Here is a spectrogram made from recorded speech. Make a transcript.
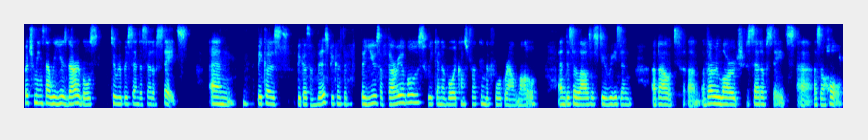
which means that we use variables to represent a set of states. And because, because of this, because of the use of variables, we can avoid constructing the full ground model. And this allows us to reason about um, a very large set of states uh, as a whole.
